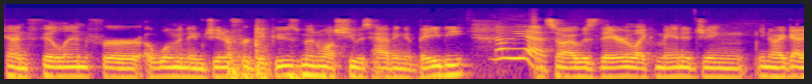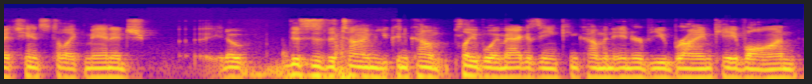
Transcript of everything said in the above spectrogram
and fill in for a woman named Jennifer de Guzman while she was having a baby. Oh yeah. And so I was there like managing, you know, I got a chance to like manage you know, this is the time you can come. Playboy magazine can come and interview Brian K. Vaughan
